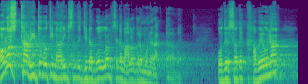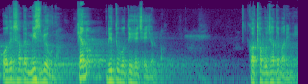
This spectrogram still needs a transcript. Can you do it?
অবস্থা, ঋতুবতী নারীর সাথে যেটা বললাম, সেটা ভালো করে মনে রাখতে হবে। ওদের সাথে খাবেও না, ওদের সাথে মিশবেও না। কেন? ঋতুবতী হয়েছে এই জন্য। কথা বুঝাতে পারিনি।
